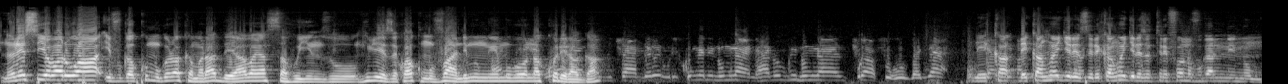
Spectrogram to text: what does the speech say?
none si iyo baruwa ivuga ko umugore wa kamarade yaba yasahuye inzu nk'ibyeze kwa ku muvandimwe umwe mubona akoreraga icya mbere uri kumwe n'intumwa nta n'ubwo intumwa turasuhuzanya. Reka reka nkwegereze reka nkwegereze telefone uvugane n'intumwa.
